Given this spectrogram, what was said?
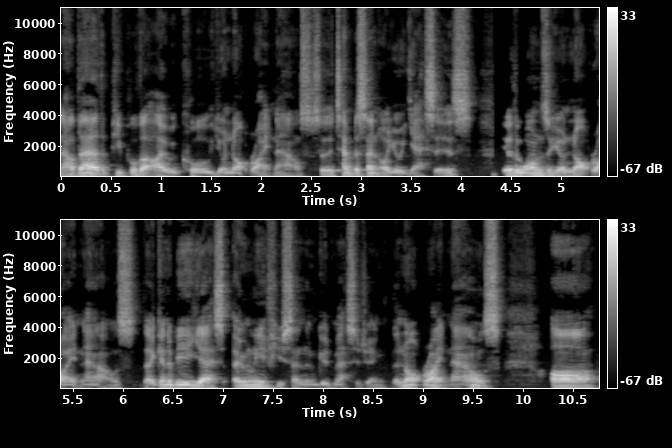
Now, they're the people that I would call your not right nows. So the 10% are your yeses. The other ones are your not right nows. They're going to be a yes only if you send them good messaging. The not right nows are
